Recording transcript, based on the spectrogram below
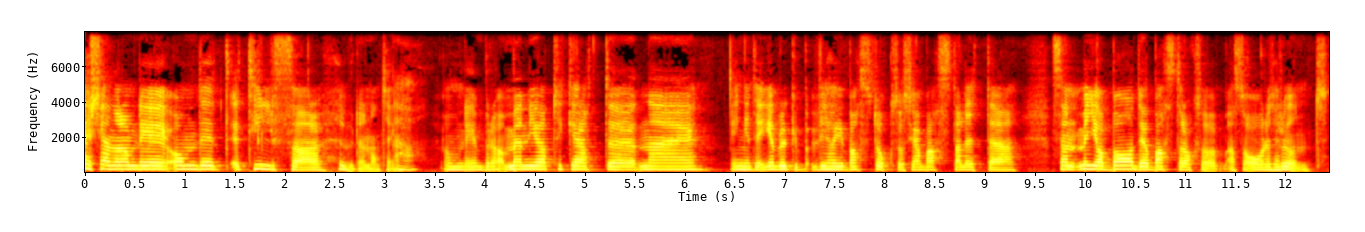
Jag känner om det, om det tillför huden någonting. Ja. Om det är bra. Men jag tycker att, eh, nej, ingenting. Jag brukar, vi har ju bastu också, så jag bastar lite. Sen, men jag badar och bastar också, alltså året runt.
